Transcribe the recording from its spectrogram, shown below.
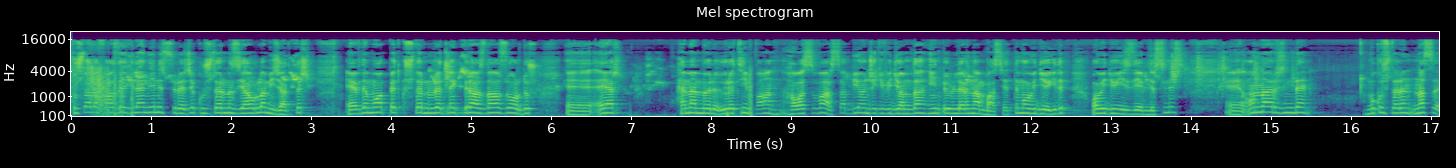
Kuşlarla fazla ilgilendiğiniz sürece kuşlarınız yavrulamayacaktır. Evde muhabbet kuşlarını üretmek biraz daha zordur. Ee, eğer hemen böyle üreteyim falan havası varsa bir önceki videomda Hint bülbüllerinden bahsettim. O videoya gidip o videoyu izleyebilirsiniz. Ee, onun haricinde bu kuşların nasıl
